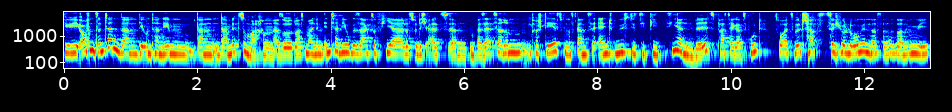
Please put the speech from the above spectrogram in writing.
Wie offen sind denn dann die Unternehmen, dann da mitzumachen? Also du hast mal in einem Interview gesagt, Sophia, dass du dich als ähm, Übersetzerin verstehst und das Ganze entmystifizieren willst. Passt ja ganz gut so als Wirtschaftspsychologin, dass du das dann irgendwie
